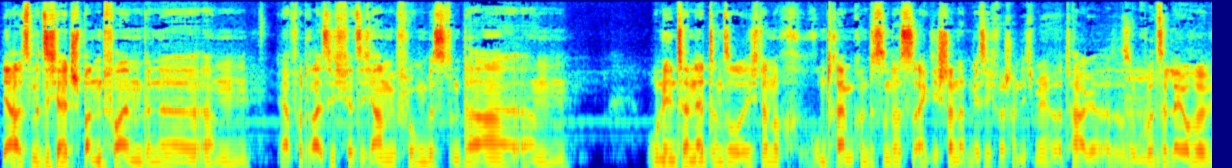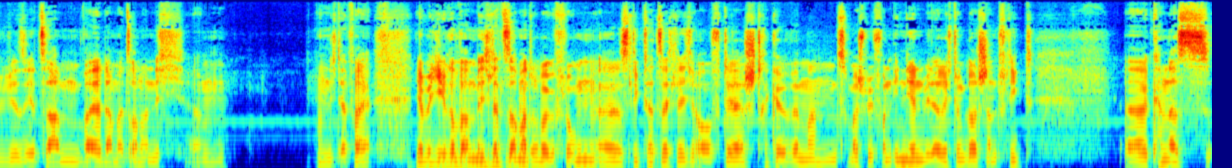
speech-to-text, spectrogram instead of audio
Ja, ist mit Sicherheit spannend, vor allem wenn du ähm, ja, vor 30, 40 Jahren geflogen bist und da ähm, ohne Internet und so dich dann noch rumtreiben konntest und das eigentlich standardmäßig wahrscheinlich mehrere Tage. Also so mhm. kurze Layover, wie wir sie jetzt haben, war ja damals auch noch nicht, ähm, noch nicht der Fall. Ja, bei Jerewan bin ich letztes auch mal drüber geflogen. Äh, das liegt tatsächlich auf der Strecke, wenn man zum Beispiel von Indien wieder Richtung Deutschland fliegt äh, kann das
